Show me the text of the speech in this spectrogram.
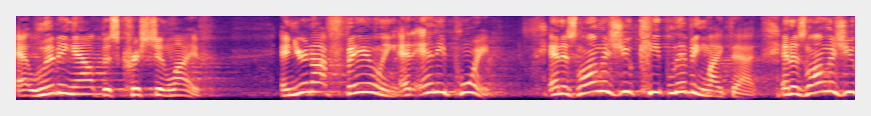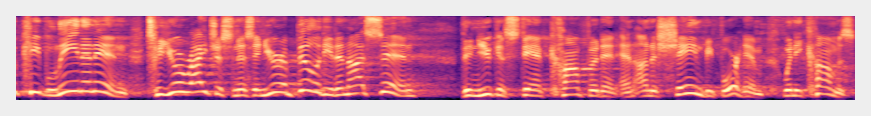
at living out this Christian life and you're not failing at any point. And as long as you keep living like that, and as long as you keep leaning in to your righteousness and your ability to not sin, then you can stand confident and unashamed before him when he comes.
